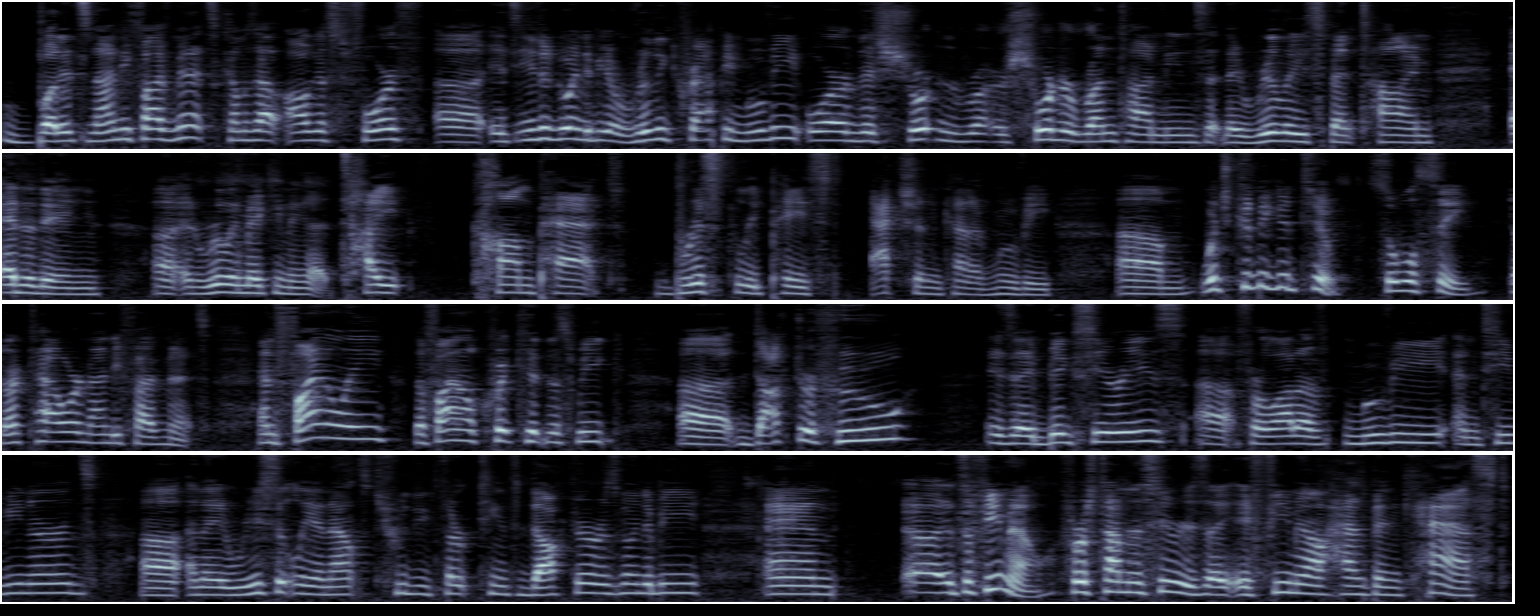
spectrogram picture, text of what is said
but it's 95 minutes. Comes out August 4th. Uh, it's either going to be a really crappy movie, or this shortened or shorter runtime means that they really spent time editing uh, and really making a tight, compact, briskly paced action kind of movie, um, which could be good too. So we'll see. Dark Tower, 95 minutes. And finally, the final quick hit this week uh, Doctor Who is a big series uh, for a lot of movie and TV nerds. Uh, and they recently announced who the 13th Doctor is going to be. And uh, it's a female. First time in the series, a, a female has been cast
